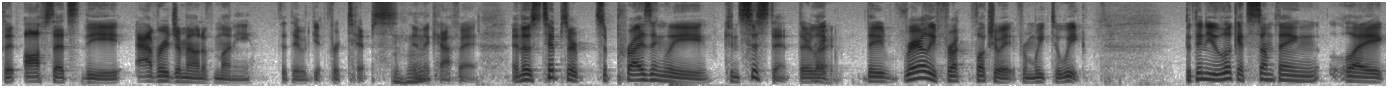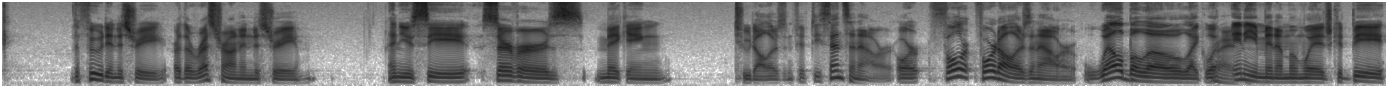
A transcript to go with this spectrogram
that offsets the average amount of money that they would get for tips in mm-hmm. the cafe. And those tips are surprisingly consistent. They're like they rarely fru- fluctuate from week to week. But then you look at something like the food industry or the restaurant industry, and you see servers making two dollars and fifty cents an hour or four four dollars an hour, well below like what Right. any minimum wage could be,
